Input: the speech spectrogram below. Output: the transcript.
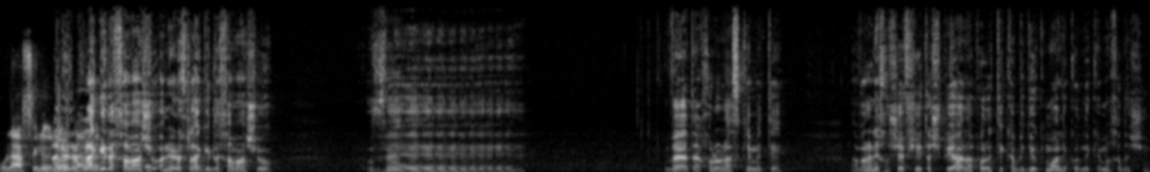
אולי אפילו... היא אני לא- הולך להגיד לך משהו, אני הולך להגיד לך משהו, ו... ואתה יכול לא להסכים איתי, אבל אני חושב שהיא תשפיע על הפוליטיקה בדיוק כמו הליכודניקים החדשים.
